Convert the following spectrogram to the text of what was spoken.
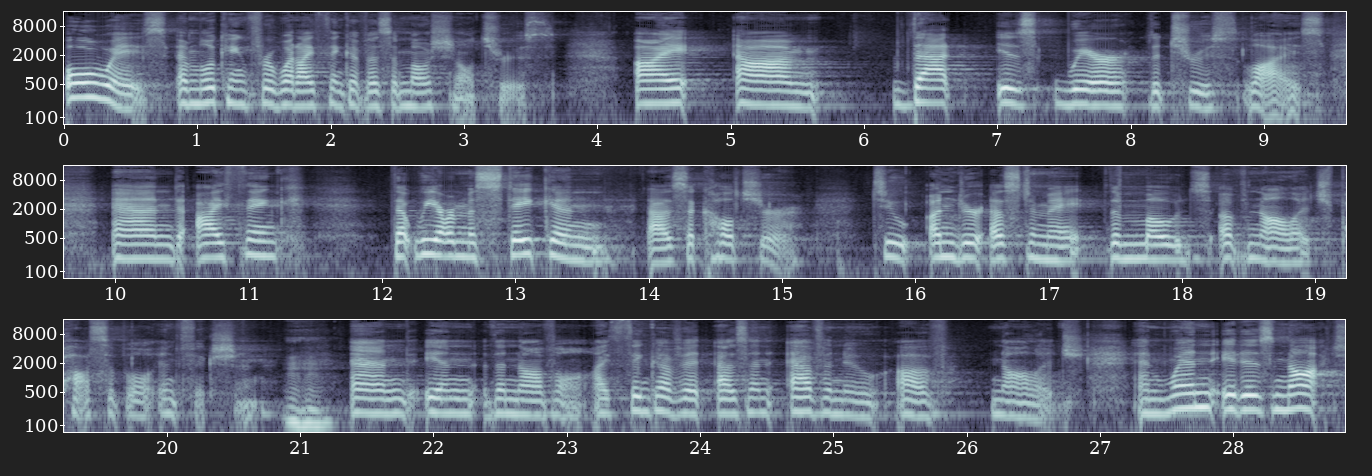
always am looking for what I think of as emotional truth. I um, that is where the truth lies, and I think that we are mistaken as a culture to underestimate the modes of knowledge possible in fiction. And in the novel, I think of it as an avenue of knowledge. And when it is not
